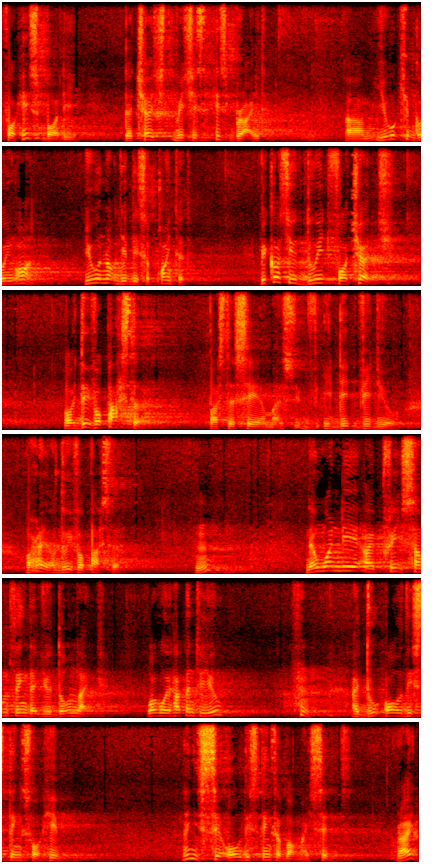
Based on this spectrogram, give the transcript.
for His body, the church which is His bride, um, you will keep going on. You will not get disappointed. Because you do it for church, or do it for pastor. Pastor say I must edit video. All right, I'll do it for pastor. Hmm? Then one day I preach something that you don't like. What will happen to you? Hmm, I do all these things for him. Then you say all these things about my sins, right?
